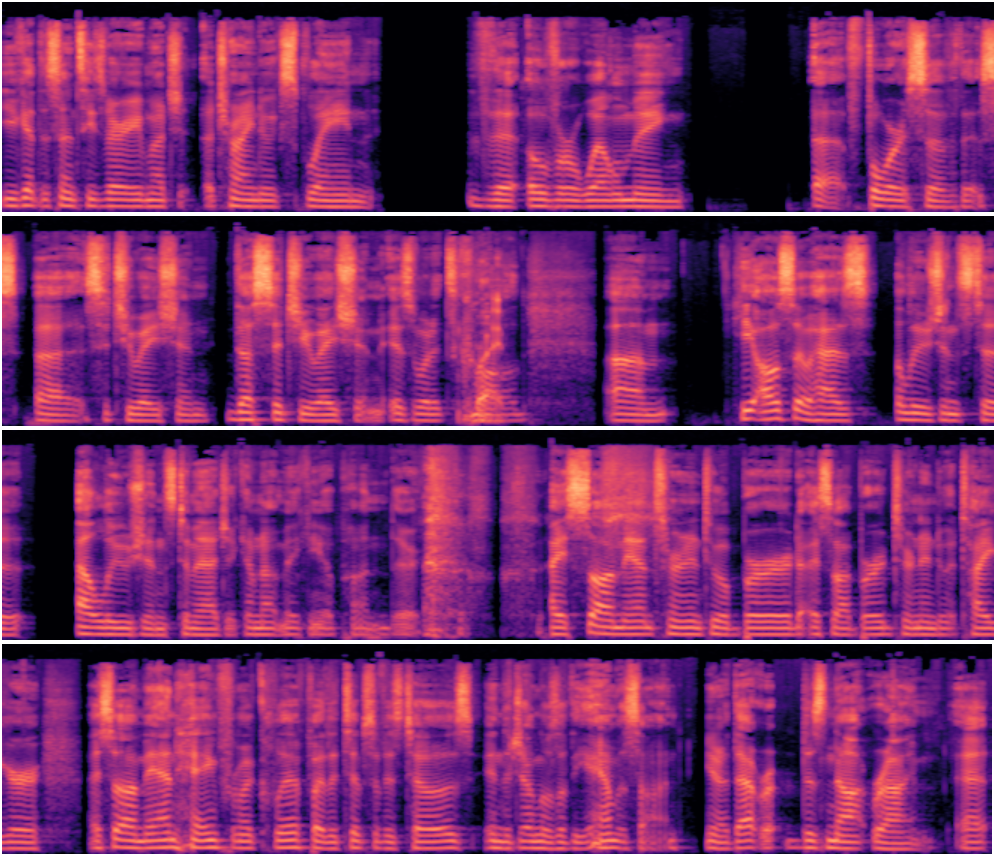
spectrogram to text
You get the sense he's very much uh, trying to explain the overwhelming uh, force of this uh, situation. The situation is what it's Right. called. Um, he also has allusions to allusions to magic. I'm not making a pun there. I saw a man turn into a bird. I saw a bird turn into a tiger. I saw a man hang from a cliff by the tips of his toes in the jungles of the Amazon. You know that r- does not rhyme at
